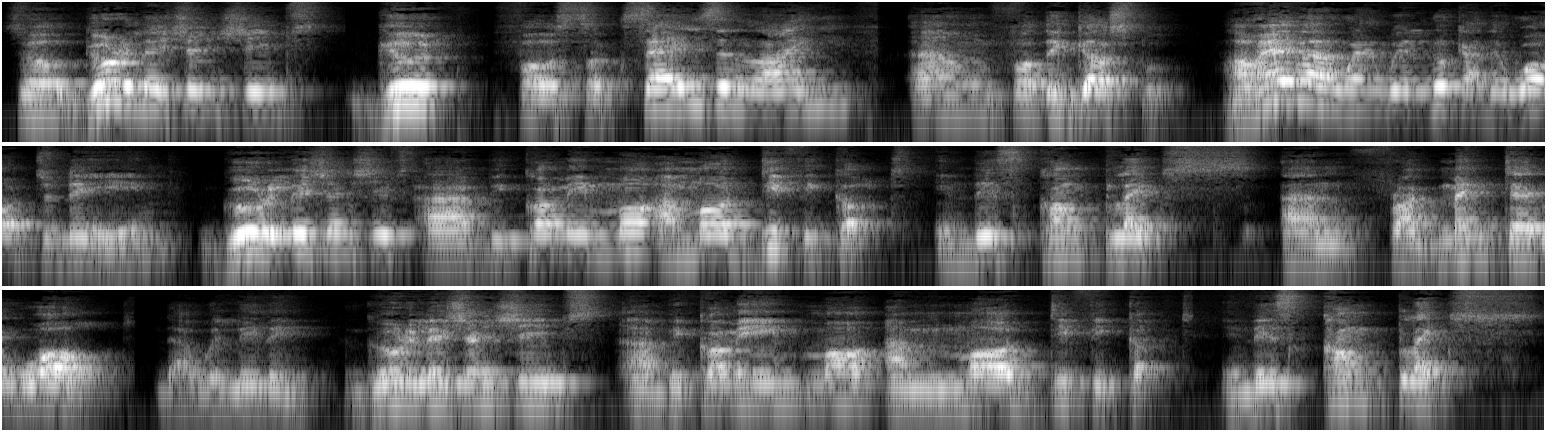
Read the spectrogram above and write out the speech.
So good relationships, good for success in life and for the gospel. However, when we look at the world today, good relationships are becoming more and more difficult in this complex and fragmented world. that we live in. Good relationships are becoming more and more difficult in this complex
